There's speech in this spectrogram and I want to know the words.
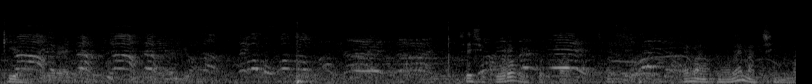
Chi è? Sei sicuro che può fare? Ma non è Mancini.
